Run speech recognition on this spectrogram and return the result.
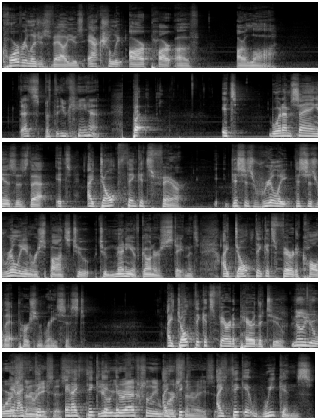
core religious values actually are part of our law. That's but you can't. But it's what I'm saying is is that it's I don't think it's fair. This is really this is really in response to to many of Gunner's statements. I don't think it's fair to call that person racist. I don't think it's fair to pair the two. No, you're worse And than a think- racist. And I think you're, it- you're actually worse think- than racist. I think it weakens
